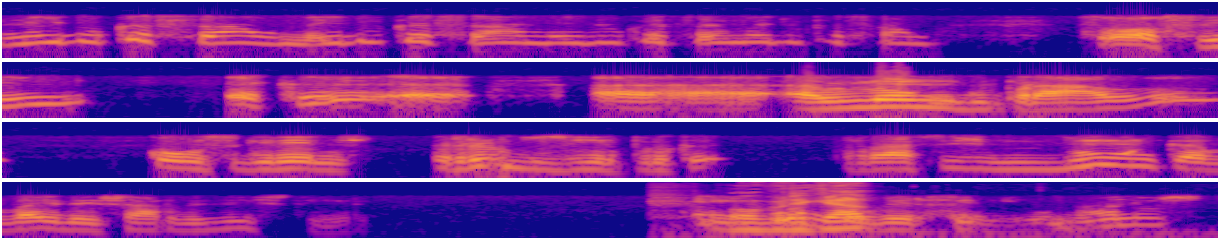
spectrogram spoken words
Na educação, na educação, na educação, na educação. Só assim é que uh, a, a longo prazo conseguiremos reduzir, porque racismo nunca vai deixar de existir. Obrigado. haver seres humanos,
